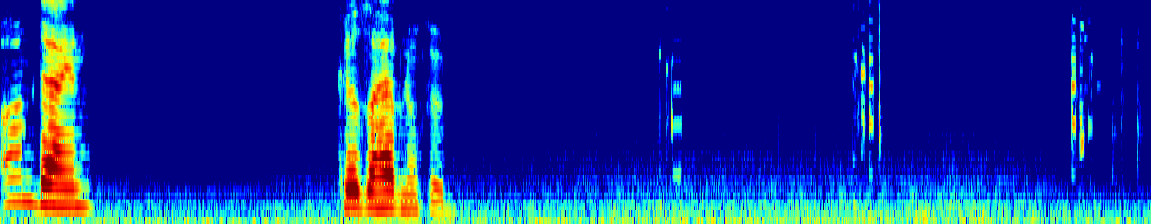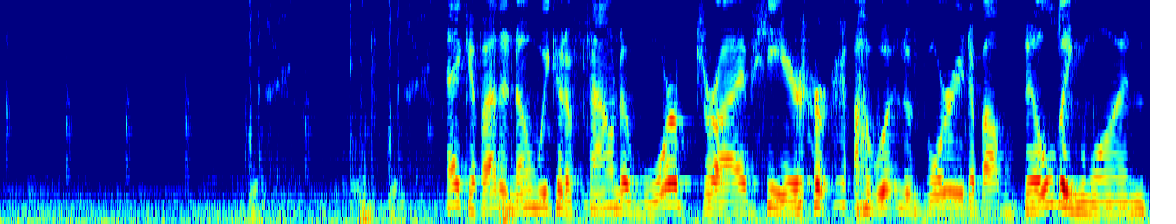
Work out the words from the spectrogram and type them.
I'm dying. Because I have no food. Heck, if I'd have known we could have found a warp drive here, I wouldn't have worried about building one.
